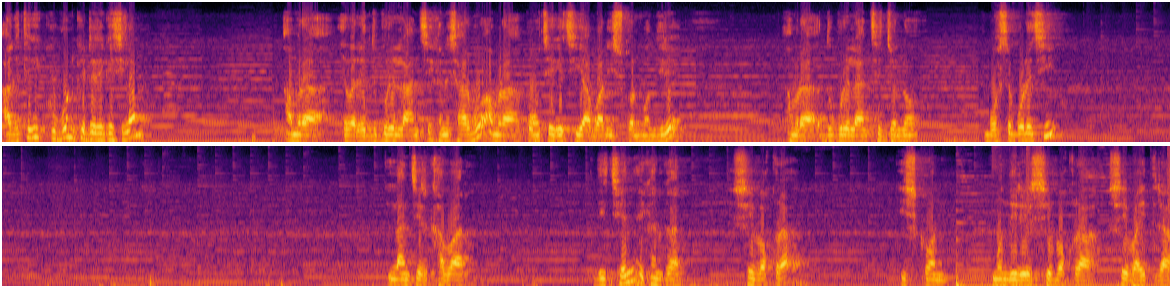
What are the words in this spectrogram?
আগে থেকে কুপন কেটে রেখেছিলাম। আমরা এবারে দুপুরে লাঞ্চ এখানে সারবো। আমরা পৌঁছে গেছি আবার ইস্কন মন্দিরে। আমরা দুপুরে লাঞ্চের জন্য বসে পড়েছি। লাঞ্চের খাবার দিচ্ছেন এখানকার সেবকরা, ইস্কন মন্দিরের সেবকরা, সেবায়িতরা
